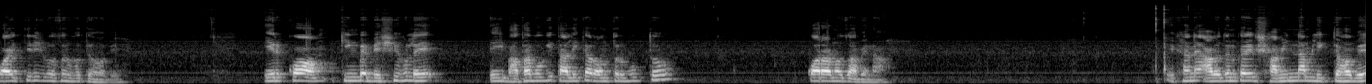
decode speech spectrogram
পঁয়ত্রিশ বছর হতে হবে। এর কম কিংবা বেশি হলে এই ভাতাভোগী তালিকার অন্তর্ভুক্ত করানো যাবে না। এখানে আবেদনকারীর স্বামীর নাম লিখতে হবে।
